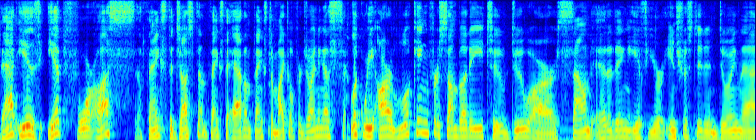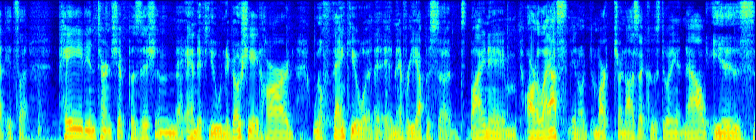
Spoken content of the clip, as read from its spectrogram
that is it for us. Thanks to Justin, thanks to Adam, thanks to Michael for joining us. Look, we are looking for somebody to do our sound editing. If you're interested in doing that, it's a paid internship position. And if you negotiate hard, we'll thank you in every episode by name. Our last, you know, Mark Chernazik, who's doing it now, is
